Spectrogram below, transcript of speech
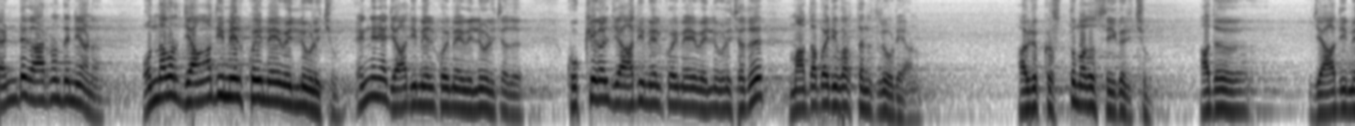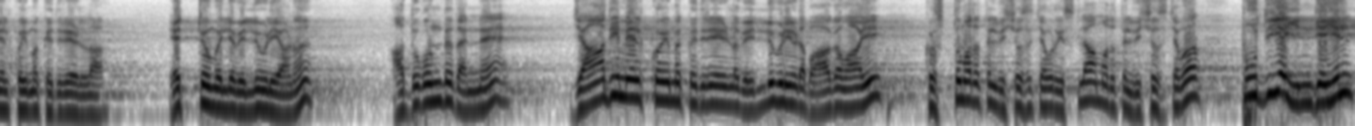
രണ്ട് കാരണം തന്നെയാണ്. ഒന്നവർ ജാതി മേൽക്കോയ്മയെ വെല്ലുവിളിച്ചു. എങ്ങനെയാണ് ജാതി മേൽക്കോയ്മയെ വെല്ലുവിളിച്ചത്? കുക്കികൾ ജാതി മേൽക്കോയ്മയെ വെല്ലുവിളിച്ചത് മതപരിവർത്തനത്തിലൂടെയാണ്. അവർ ക്രിസ്തുമതം സ്വീകരിച്ചു. അത് ജാതി മേൽക്കോയ്മക്കെതിരെയുള്ള ഏറ്റവും വലിയ വെല്ലുവിളിയാണ്. അതുകൊണ്ട് തന്നെ ജാതി മേൽക്കോയ്മക്കെതിരെയുള്ള വെല്ലുവിളിയുടെ ഭാഗമായി ക്രിസ്തുമതത്തിൽ വിശ്വസിച്ചവർ ഇസ്ലാം മതത്തിൽ വിശ്വസിച്ചവർ പുതിയ ഇന്ത്യയിൽ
